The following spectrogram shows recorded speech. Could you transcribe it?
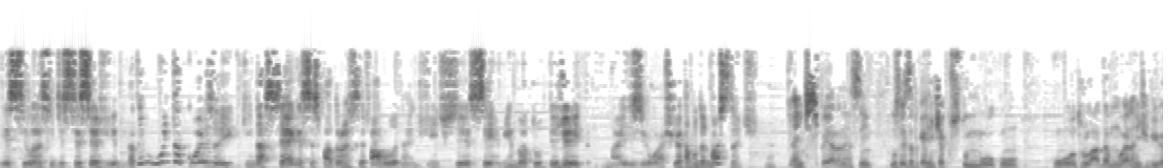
esse lance de ser servido. Ainda tem muita coisa aí que ainda segue esses padrões que você falou, né? De gente ser servindo a torta e a direita. Mas eu acho que já está mudando bastante. Né? A gente espera, né? Assim, não sei se é porque a gente acostumou com com o outro lado da moeda, a gente vive,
